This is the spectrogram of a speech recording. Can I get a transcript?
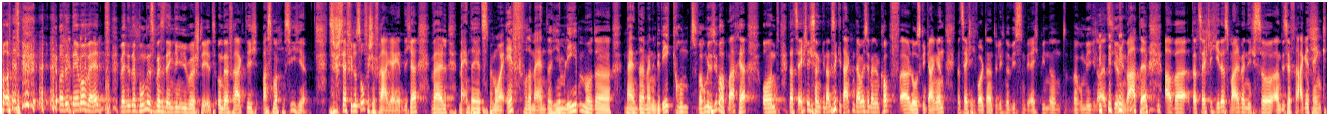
und, und in dem Moment, wenn dir der Bundespräsident gegenübersteht und er fragt dich, was machen Sie hier? Das ist eine sehr philosophische Frage eigentlich, ja? weil meint er jetzt beim ORF oder meint er hier im Leben oder meint er meinen Beweggrund, warum ich das überhaupt mache? Ja? Und tatsächlich sind genau diese Gedanken damals in meinem Kopf äh, losgegangen. Tatsächlich wollte er natürlich nur wissen, wer ich bin und warum ich genau jetzt hier auf ihn warte. Aber tatsächlich jedes Mal, wenn ich so an diese Frage denke,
